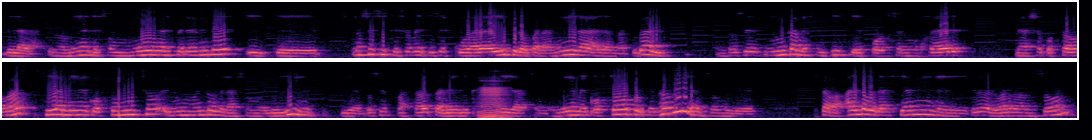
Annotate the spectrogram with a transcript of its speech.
de la gastronomía que son muy referentes y que, no sé si es que yo me quise escudar ahí, pero para mí era la natural. Entonces, nunca me sentí que por ser mujer me haya costado más. Sí, a mí me costó mucho en un momento que la sommelier no existía. Entonces pasar tal vez de carrera mm. sommelier me costó porque no había sommelier. Estaba Aldo Graciani en el, creo, el bar Danzón,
